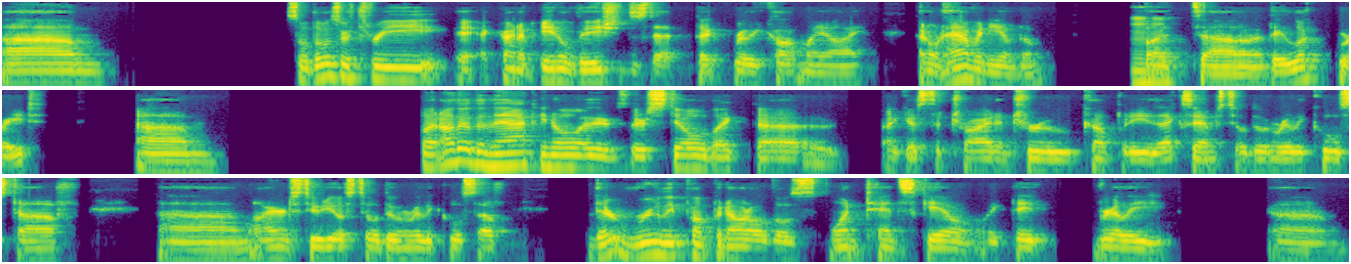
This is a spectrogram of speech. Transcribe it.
Um, so those are three eh, kind of innovations that that really caught my eye. I don't have any of them, mm-hmm. but uh, they look great. Um, but other than that, you know, there's, there's still like the, I guess the tried and true company. The XM still doing really cool stuff. Um, Iron Studio still doing really cool stuff. They're really pumping out all those one tenth scale. Like they've really um,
